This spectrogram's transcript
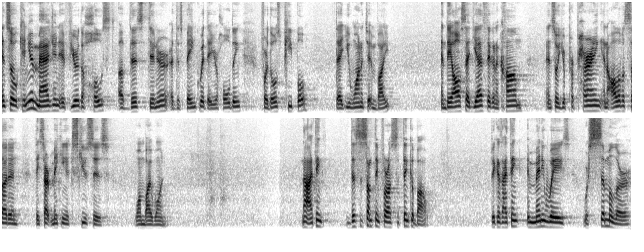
And so, can you imagine if you're the host of this dinner, at this banquet that you're holding for those people that you wanted to invite? And they all said yes, they're going to come. And so you're preparing, and all of a sudden, they start making excuses one by one. Now, I think this is something for us to think about because I think in many ways we're similar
